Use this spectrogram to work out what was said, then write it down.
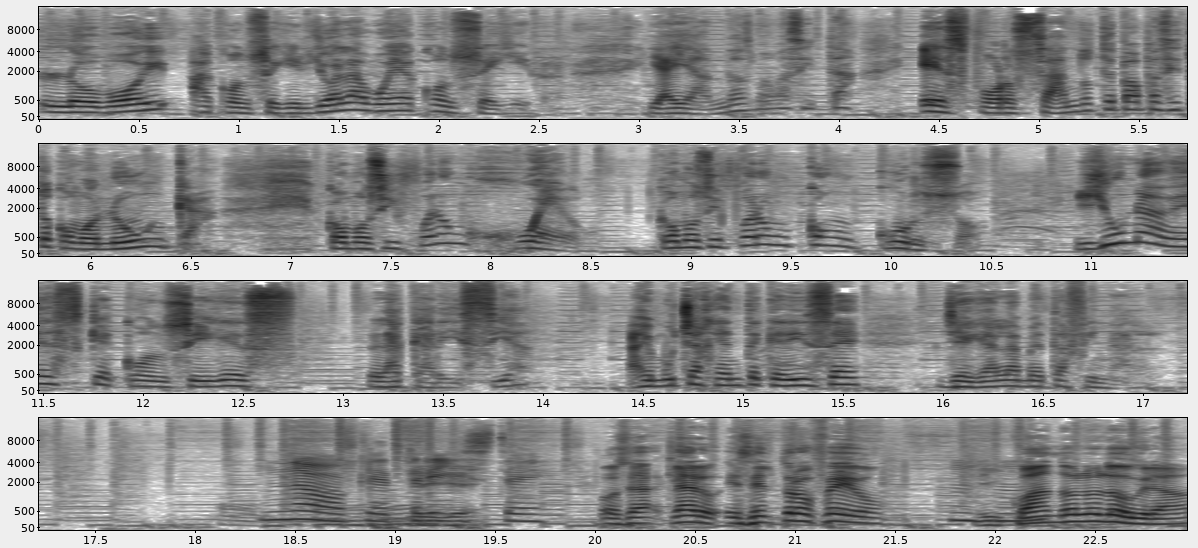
lo voy a conseguir, yo la voy a conseguir. Y ahí andas, mamacita, esforzándote, papacito, como nunca. Como si fuera un juego, como si fuera un concurso. Y una vez que consigues la caricia, hay mucha gente que dice, llegué a la meta final. No, qué triste. O sea, claro, es el trofeo. Y cuando lo logra,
